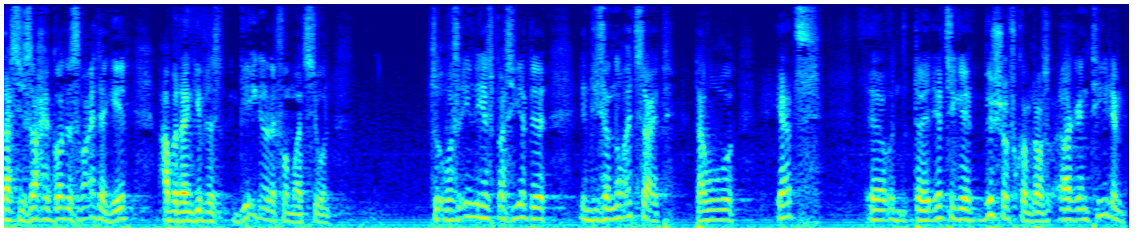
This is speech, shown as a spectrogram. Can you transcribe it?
dass die Sache Gottes weitergeht. Aber dann gibt es Gegenreformation. So was ähnliches passierte in dieser Neuzeit, da wo Erz, äh, und der jetzige Bischof kommt aus Argentinien.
